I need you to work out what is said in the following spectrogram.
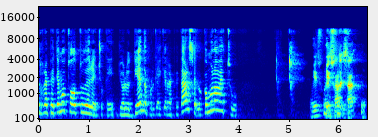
respetemos todos tus derechos, que yo lo entiendo porque hay que respetárselo. ¿Cómo lo ves tú? Es un desastre.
